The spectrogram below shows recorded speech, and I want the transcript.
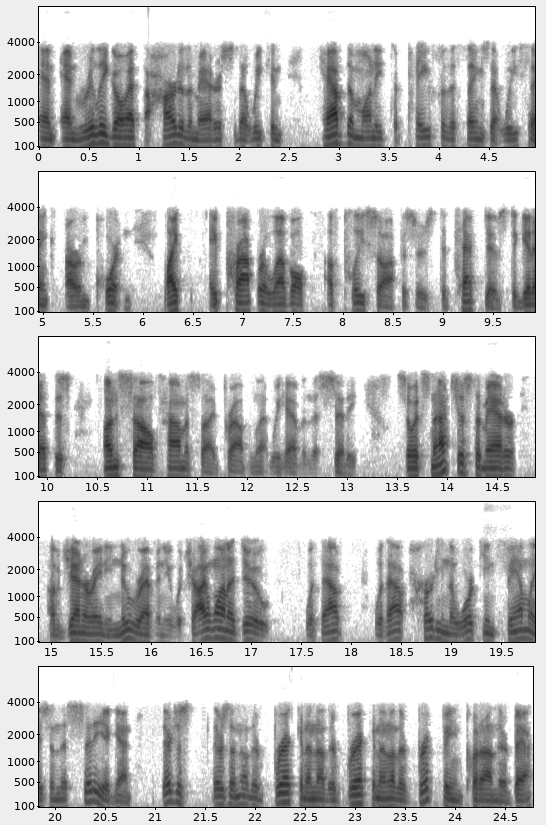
and and really go at the heart of the matter so that we can have the money to pay for the things that we think are important, like a proper level of police officers, detectives to get at this unsolved homicide problem that we have in this city. So it's not just a matter of generating new revenue, which I want to do without without hurting the working families in this city again. they're just there's another brick and another brick and another brick being put on their back.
